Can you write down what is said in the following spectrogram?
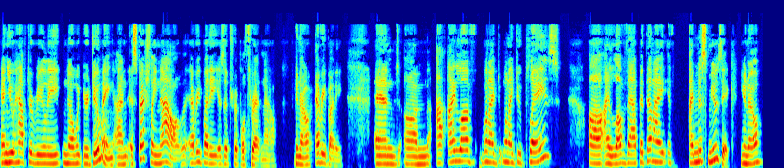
and you have to really know what you're doing. And especially now, everybody is a triple threat now, you know, everybody. And, um, I, I love when I, when I do plays, uh, I love that. But then I, if, I miss music, you know,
